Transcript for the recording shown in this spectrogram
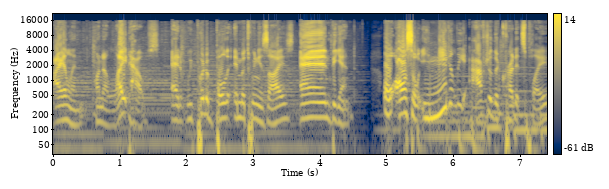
island on a lighthouse. And we put a bullet in between his eyes and the end. Oh, also, immediately after the credits play,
